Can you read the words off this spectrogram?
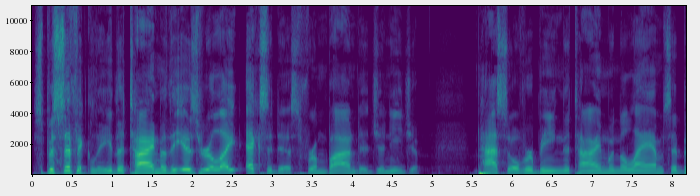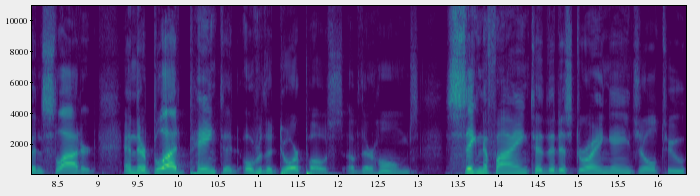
Specifically, the time of the Israelite exodus from bondage in Egypt. Passover being the time when the lambs had been slaughtered and their blood painted over the doorposts of their homes, signifying to the destroying angel to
